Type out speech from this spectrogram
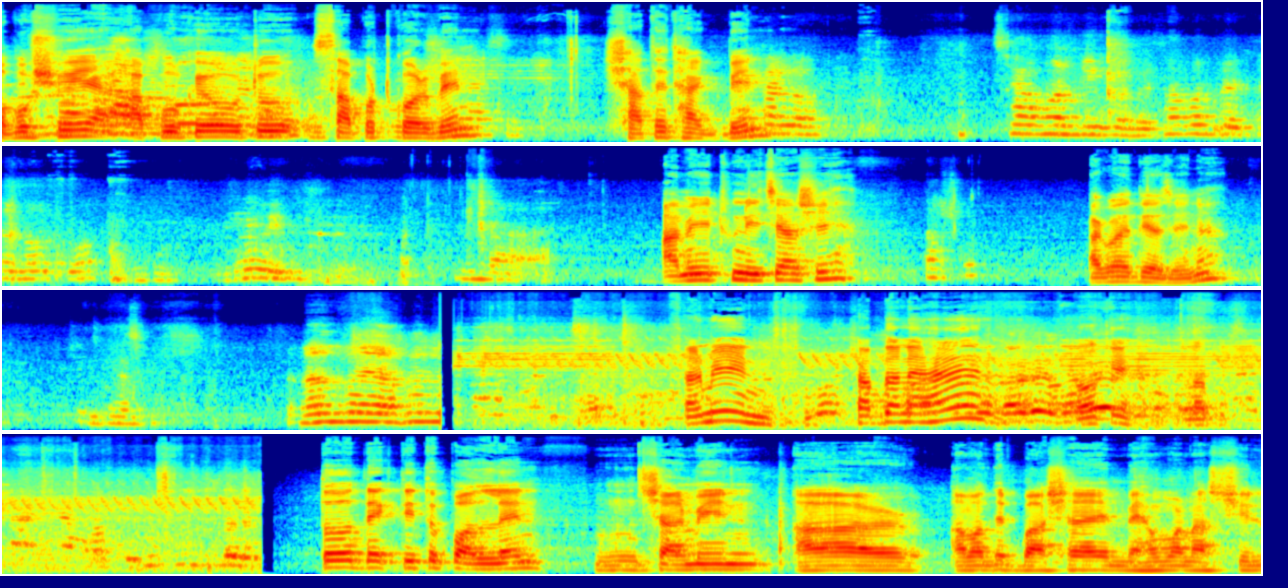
অবশ্যই আপুকেও একটু সাপোর্ট করবেন, সাথে থাকবেন। আমি একটু নিচে আসি। আসো। আগে দেওয়া যায় না? শারমিন, সাবধানে হ্যাঁ? ওকে তো দেখতেই তো পারলেন শারমিন আর আমাদের বাসায় মেহমান আসছিল।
